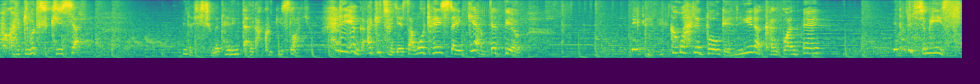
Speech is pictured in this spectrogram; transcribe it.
我看你根本就是气笑。你就是想要替恁蛋大开机耍用，你应该爱去找一个查某替你生囝才对。你今日跟我迄个无见囡仔看关系，你到底是什么意思？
